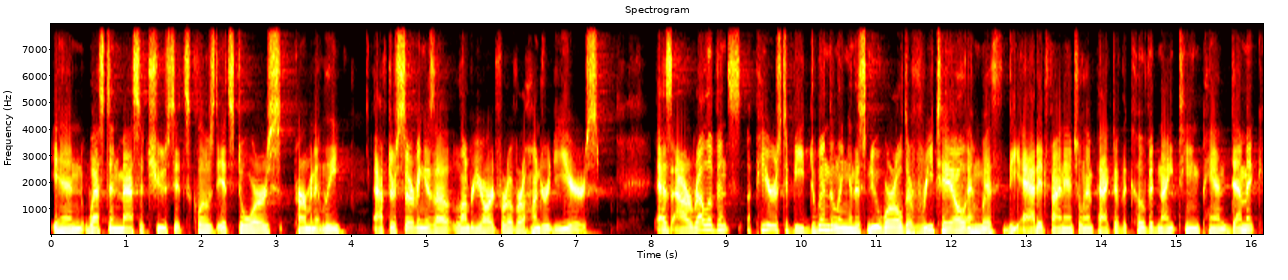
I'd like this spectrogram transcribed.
in Weston, Massachusetts, closed its doors permanently after serving as a lumberyard for over 100 years as our relevance appears to be dwindling in this new world of retail and with the added financial impact of the COVID 19 pandemic,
